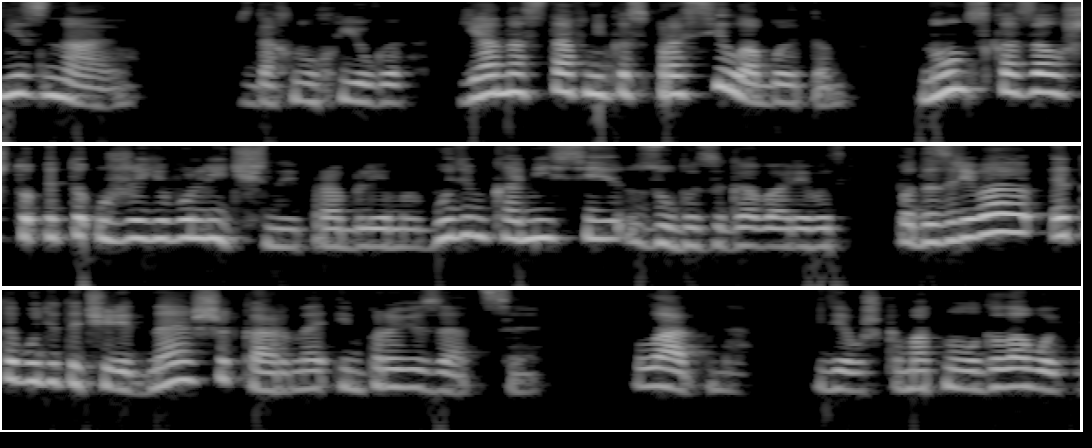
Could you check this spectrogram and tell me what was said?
Не знаю, вздохнул Хьюго. Я наставника спросил об этом, но он сказал, что это уже его личные проблемы. Будем комиссии зубы заговаривать. Подозреваю, это будет очередная шикарная импровизация. Ладно, девушка мотнула головой.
